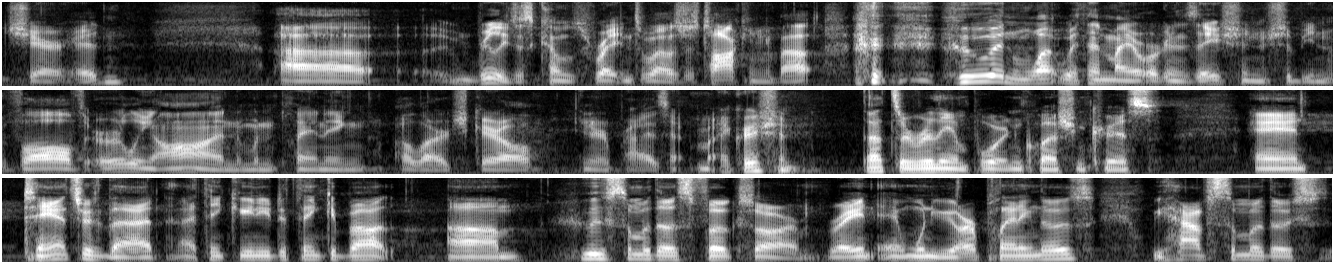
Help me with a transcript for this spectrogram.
Jared. Uh, really just comes right into what I was just talking about. Who and what within my organization should be involved early on when planning a large-scale enterprise migration? That's a really important question, Chris. And to answer that, I think you need to think about um, who some of those folks are, right? And when you are planning those, we have some of those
